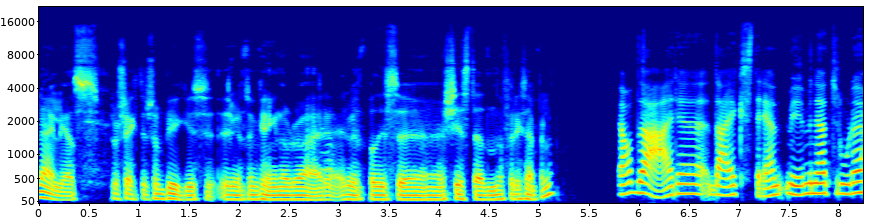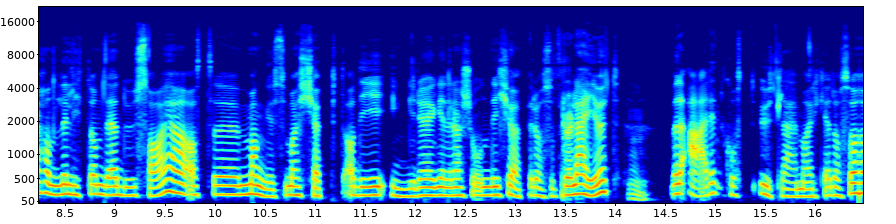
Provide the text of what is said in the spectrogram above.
leilighetsprosjekter som bygges rundt omkring når du er rundt på disse skistedene, for eksempel. Ja, det er, eh, det er ekstremt mye, men jeg tror det handler litt om det du sa, ja, at eh, mange som har kjøpt av de yngre generasjonene, de kjøper også for å leie ut. Mm. Men det er et godt utleiemarked også,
